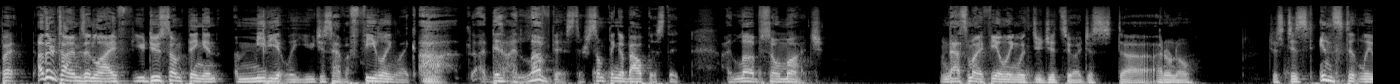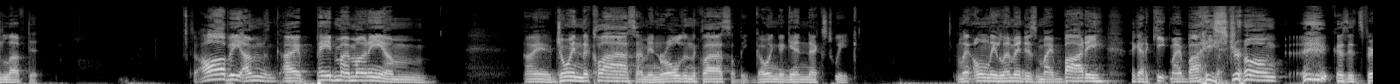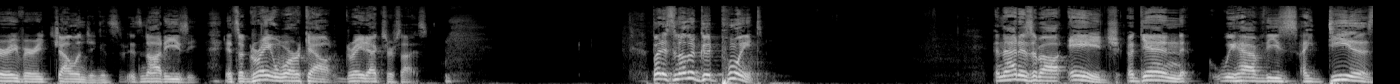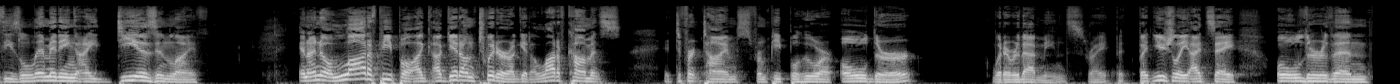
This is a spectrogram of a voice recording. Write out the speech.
But other times in life, you do something and immediately you just have a feeling like, ah, I love this. There's something about this that I love so much. And that's my feeling with jujitsu. I just, uh, I don't know, just, just instantly loved it. So I'll be, I'm, I paid my money. I'm, I joined the class. I'm enrolled in the class. I'll be going again next week. My only limit is my body. I got to keep my body strong because it's very, very challenging. It's, it's not easy. It's a great workout, great exercise. But it's another good point. And that is about age. Again, we have these ideas, these limiting ideas in life. And I know a lot of people, I, will get on Twitter, I'll get a lot of comments at different times from people who are older whatever that means, right? But but usually I'd say older than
